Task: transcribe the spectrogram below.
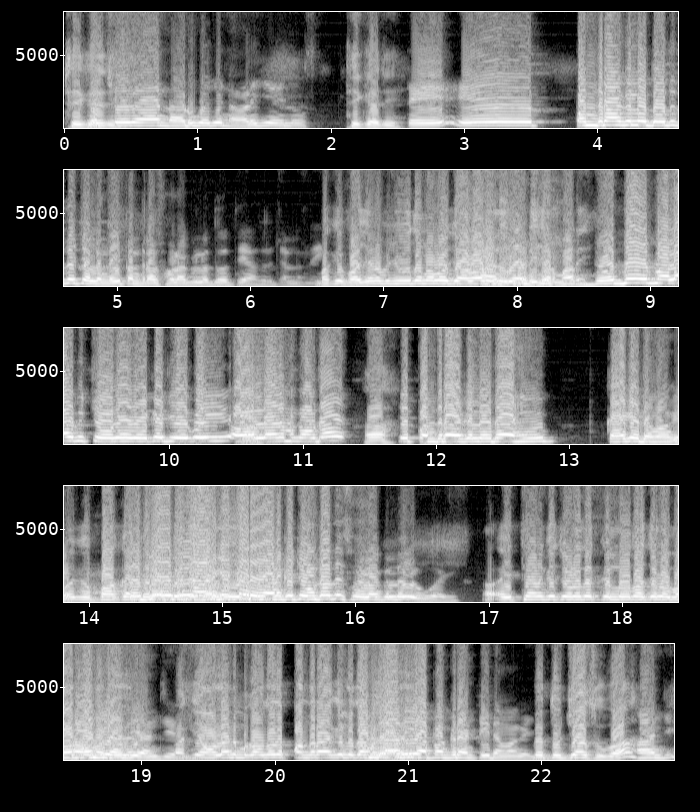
ਠੀਕ ਹੈ ਜੀ। ਬੱਚੇ ਦਾ ਨਾੜੂ ਹੈ ਜੇ ਨਾਲ ਹੀ ਇਹ ਲੋ ਠੀਕ ਹੈ ਜੀ। ਤੇ ਇਹ 15 ਕਿਲੋ ਦੁੱਧ ਤੇ ਚੱਲਣ ਦਾ ਹੀ 15 16 ਕਿਲੋ ਦੁੱਧ ਤੇ ਆਸਰ ਚੱਲਣ ਦਾ ਬਾਕੀ ਵਜਨ ਵਜੂਦ ਨਾਲੋਂ ਜ਼ਿਆਦਾ ਨਹੀਂ ਗੱਡੀ ਕਰਮਾ ਦੀ। ਦੁੱਧ ਵਾਲਾ ਵੀ ਚੋਗੇ ਕੇ ਜੇ ਕੋਈ ਆਨਲਾਈਨ ਮੰਗਾਉਂਦਾ। ਤੇ 15 ਕਿਲੋ ਦਾ ਅਸੀਂ ਕਹਿ ਕੇ ਦੇਵਾਂਗੇ। ਬਾਕੀ ਤੇ ਜੇ ਕੋਈ ਆਣ ਕੇ ਅੱਗੇ ਘਰੇ ਆਣ ਕੇ ਚਾਹੁੰਦਾ ਤੇ 16 ਕਿਲੋ ਹੀ ਹੋਊਗਾ ਜੀ। ਇੱਥੇ ਆਣ ਕੇ ਚਲੋ ਤੇ ਕਿਲੋ ਦਾ ਚਲੋ ਵੱਧ ਹਾਂਜੀ, ਹਾਂਜੀ, ਹਾਂਜੀ। ਬਾਕੀ ਆਨਲਾਈਨ ਮੰਗਾਉਂਦਾ ਤਾਂ 15 ਕਿਲੋ ਦਾ 15 ਮੰਗਾ ਦੀ ਆਪਾਂ ਗਾਰੰਟੀ ਦੇਵਾਂਗੇ ਤੇ ਜੀ। ਦੂਜਾ ਸੂਆ। ਹਾਂਜੀ।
